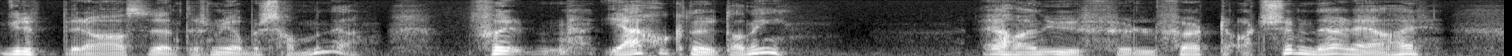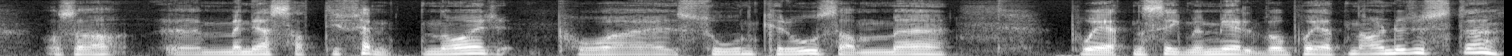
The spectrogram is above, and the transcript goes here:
grupper av studenter som jobber sammen. Ja. For jeg har ikke noe utdanning. Jeg har en ufullført artium, det er det jeg har. Også, eh, men jeg satt i 15 år på eh, Son Kro sammen med poeten Sigmund Mjelve og poeten Arne Ruste.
